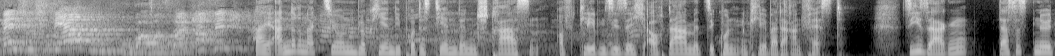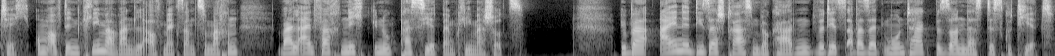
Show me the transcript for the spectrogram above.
Menschen sterben. Bei anderen Aktionen blockieren die Protestierenden Straßen. Oft kleben sie sich auch da mit Sekundenkleber daran fest. Sie sagen, das ist nötig, um auf den Klimawandel aufmerksam zu machen, weil einfach nicht genug passiert beim Klimaschutz. Über eine dieser Straßenblockaden wird jetzt aber seit Montag besonders diskutiert.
